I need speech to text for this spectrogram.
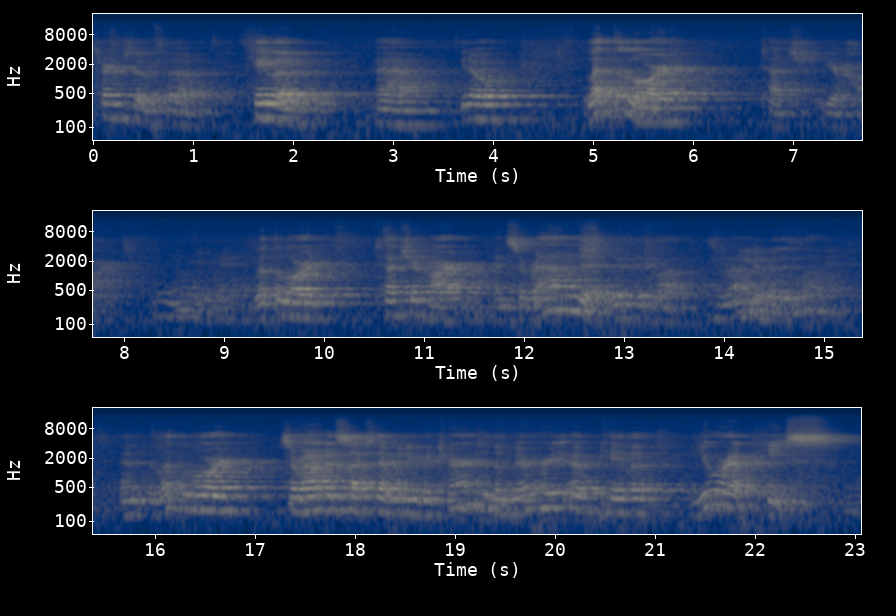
in terms of uh, Caleb, uh, you know, let the Lord touch your heart. Let the Lord touch your heart and surround it with his love. Surround it with his love. And let the Lord surround it such that when you return to the memory of Caleb, you are at peace.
